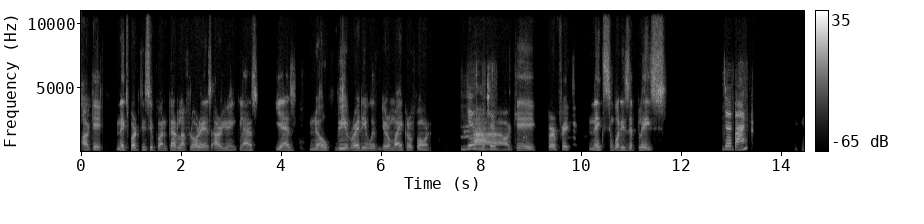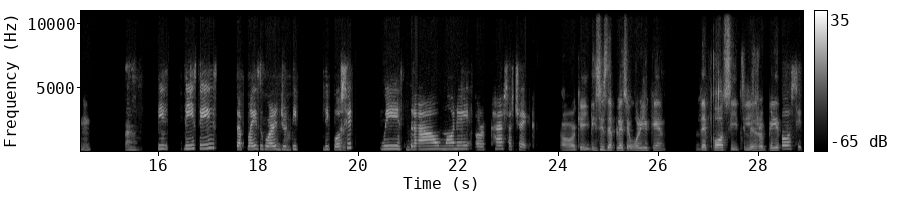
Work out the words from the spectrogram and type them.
Okay, next participant, Carla Flores. Are you in class? Yes, no, be ready with your microphone. Yes, teacher. Ah, okay, perfect. Next, what is the place? The bank. Mhm. Thi- This is the place where you de- deposit, withdraw money, or cash a check. Okay, this is the place where you can deposit. Let's repeat. Deposit.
